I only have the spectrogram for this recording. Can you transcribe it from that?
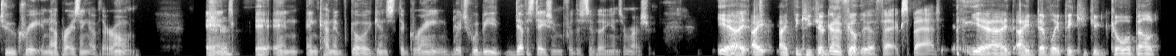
to create an uprising of their own and Sure. and and kind of go against the grain which would be devastation for the civilians in russia yeah, right. I, I think you you're going to feel go- the effects bad yeah, I, I definitely think you could go about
